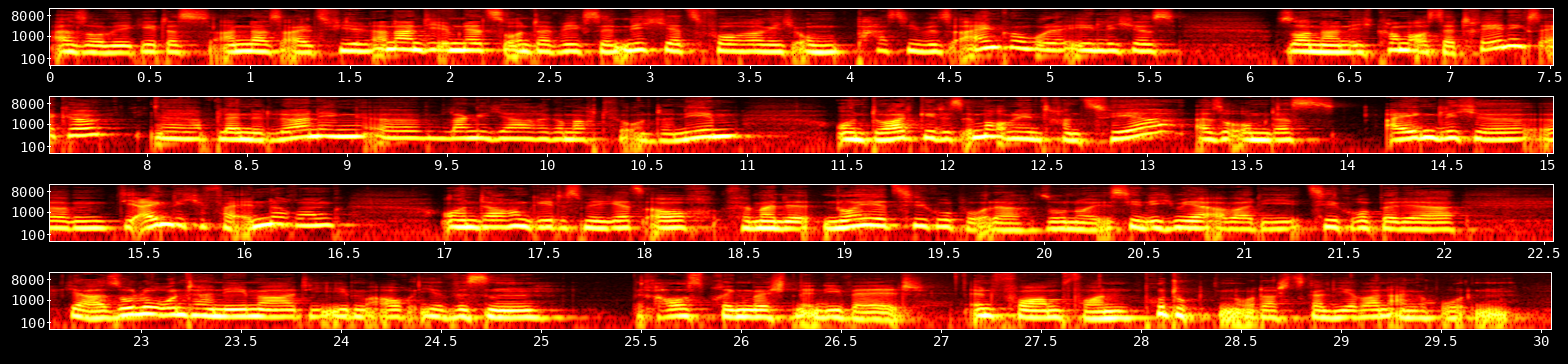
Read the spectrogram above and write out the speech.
Also mir geht es anders als vielen anderen, die im Netz unterwegs sind, nicht jetzt vorrangig um passives Einkommen oder ähnliches, sondern ich komme aus der Trainingsecke, äh, habe Blended Learning äh, lange Jahre gemacht für Unternehmen und dort geht es immer um den Transfer, also um das eigentliche, ähm, die eigentliche Veränderung. Und darum geht es mir jetzt auch für meine neue Zielgruppe oder so neu ist sie nicht mehr, aber die Zielgruppe der ja, Solo-Unternehmer, die eben auch ihr Wissen rausbringen möchten in die Welt in Form von Produkten oder skalierbaren Angeboten.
